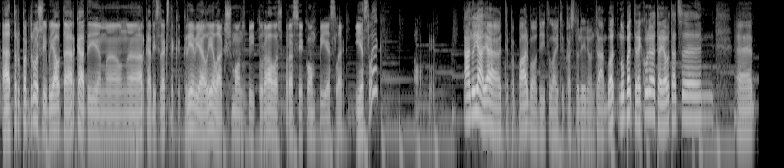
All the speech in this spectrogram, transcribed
Ā, Tur par drošību jautāja Arkādijam, ā, un Arkādijs raksta, ka Krievijā lielāks šmons bija tur alaši prasīja kompi ieslēgt. Ieslēgt? Okay. à, nu jā, jā pārbaudīt, lai tu kas tur ir un tā. Bet, nu, bet rekurētā jau tāds. Um, um,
